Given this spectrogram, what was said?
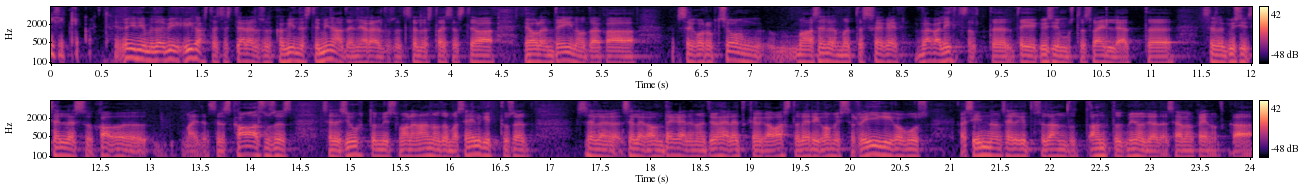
isiklikult? inimene teeb igast asjast järeldused, ka kindlasti mina teen järeldused sellest asjast ja, ja olen teinud, aga see korruptsioon, ma selles mõttes, see käib väga lihtsalt teie küsimustes välja, et selle küsi-, selles, ma ei tea, selles kaasuses, selles juhtumis ma olen andnud oma selgitused selle, sellega on tegelenud ja ühel hetkel ka vastav erikomisjon Riigikogus, ka sinna on selgitused antud, antud minu teada, seal on käinud ka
